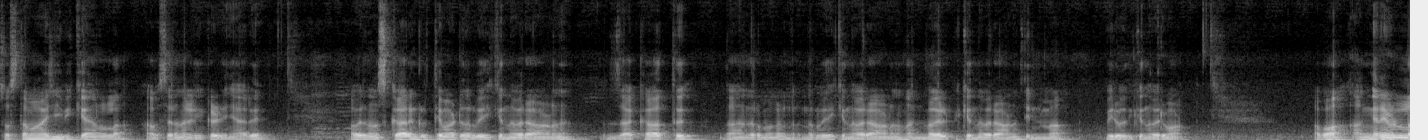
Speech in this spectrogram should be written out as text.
സ്വസ്ഥമായി ജീവിക്കാനുള്ള അവസരം നൽകിക്കഴിഞ്ഞാൽ അവർ നമസ്കാരം കൃത്യമായിട്ട് നിർവഹിക്കുന്നവരാണ് ജക്കാത്ത് ദാനധർമ്മങ്ങൾ നിർവഹിക്കുന്നവരാണ് നന്മ കൽപ്പിക്കുന്നവരാണ് തിന്മ വിരോധിക്കുന്നവരുമാണ്. അപ്പോൾ അങ്ങനെയുള്ള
